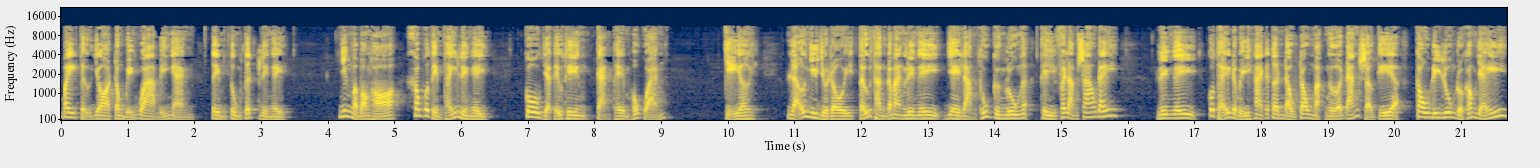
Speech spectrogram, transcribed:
bay tự do trong biển hoa bỉ ngạn tìm tung tích Liên Nghi. Nhưng mà bọn họ không có tìm thấy Liên Nghi. Cô và Tiểu Thiên càng thêm hốt quản. Chị ơi, lỡ như vừa rồi tử thần đã mang Liên Nghi về làm thú cưng luôn á, thì phải làm sao đấy? Liên Nghi có thể đã bị hai cái tên đầu trâu mặt ngựa đáng sợ kia câu đi luôn rồi không vậy?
